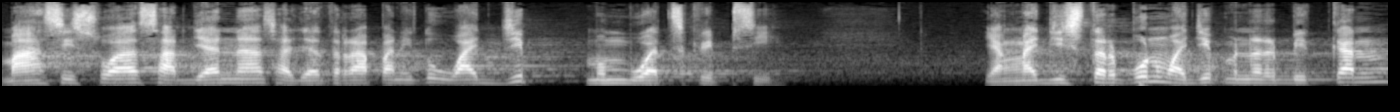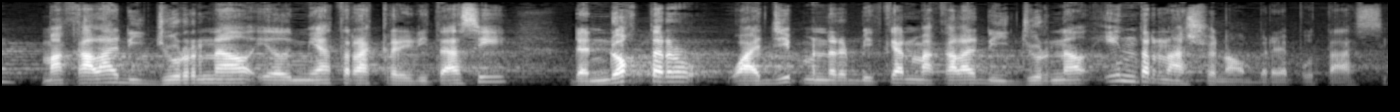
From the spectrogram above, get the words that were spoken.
Mahasiswa sarjana sarjana terapan itu wajib membuat skripsi. Yang magister pun wajib menerbitkan makalah di jurnal ilmiah terakreditasi dan dokter wajib menerbitkan makalah di jurnal internasional bereputasi.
